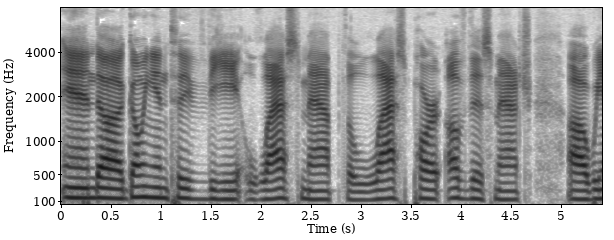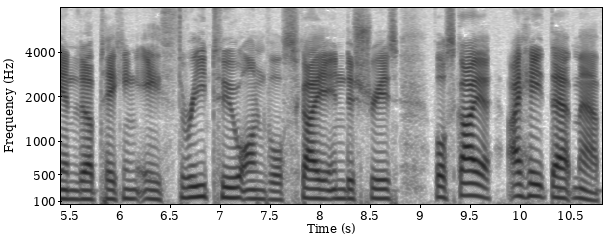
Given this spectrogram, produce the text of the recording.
and uh, going into the last map, the last part of this match, uh, we ended up taking a 3 2 on Volskaya Industries. Volskaya, I hate that map.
